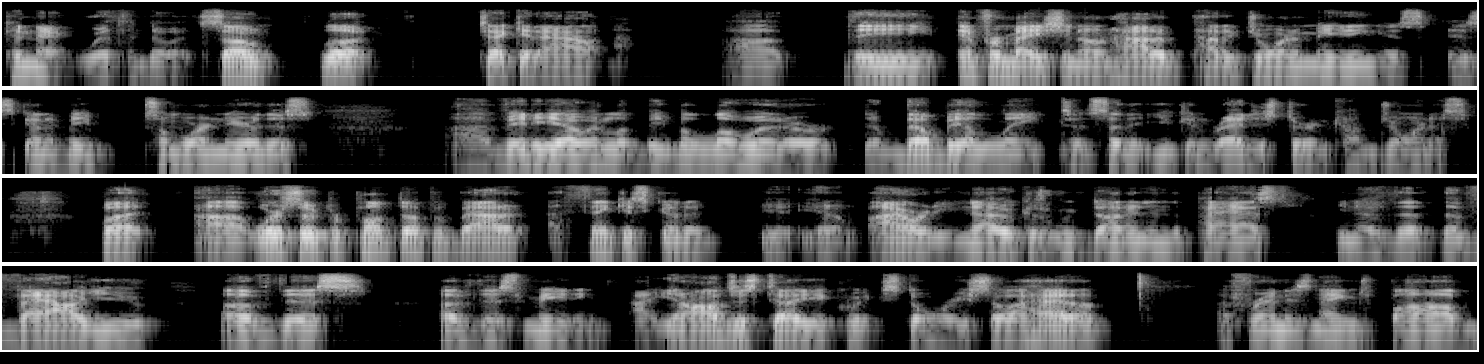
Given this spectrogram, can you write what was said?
connect with and do it. So, look, check it out. Uh, the information on how to how to join a meeting is is going to be somewhere near this uh, video. It'll be below it, or there'll be a link to, so that you can register and come join us. But uh, we're super pumped up about it. I think it's going to you know, I already know because we've done it in the past, you know, the the value of this of this meeting. I, you know, I'll just tell you a quick story. So I had a a friend, his name's Bob,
